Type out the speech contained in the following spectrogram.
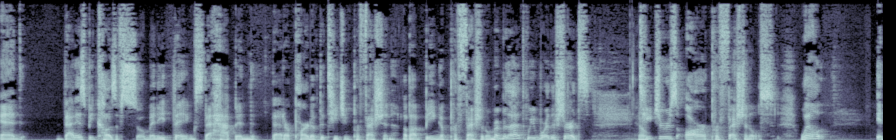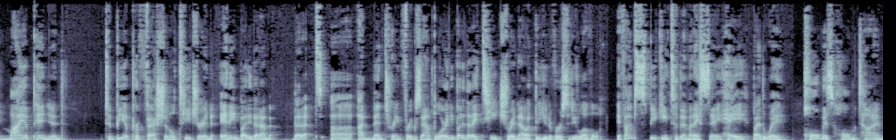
And that is because of so many things that happened that are part of the teaching profession about being a professional. Remember that? We wore the shirts. Yep. teachers are professionals. Well in my opinion to be a professional teacher and anybody that I'm that uh, I'm mentoring, for example, or anybody that I teach right now at the university level, if I'm speaking to them and I say, hey, by the way, home is home time,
